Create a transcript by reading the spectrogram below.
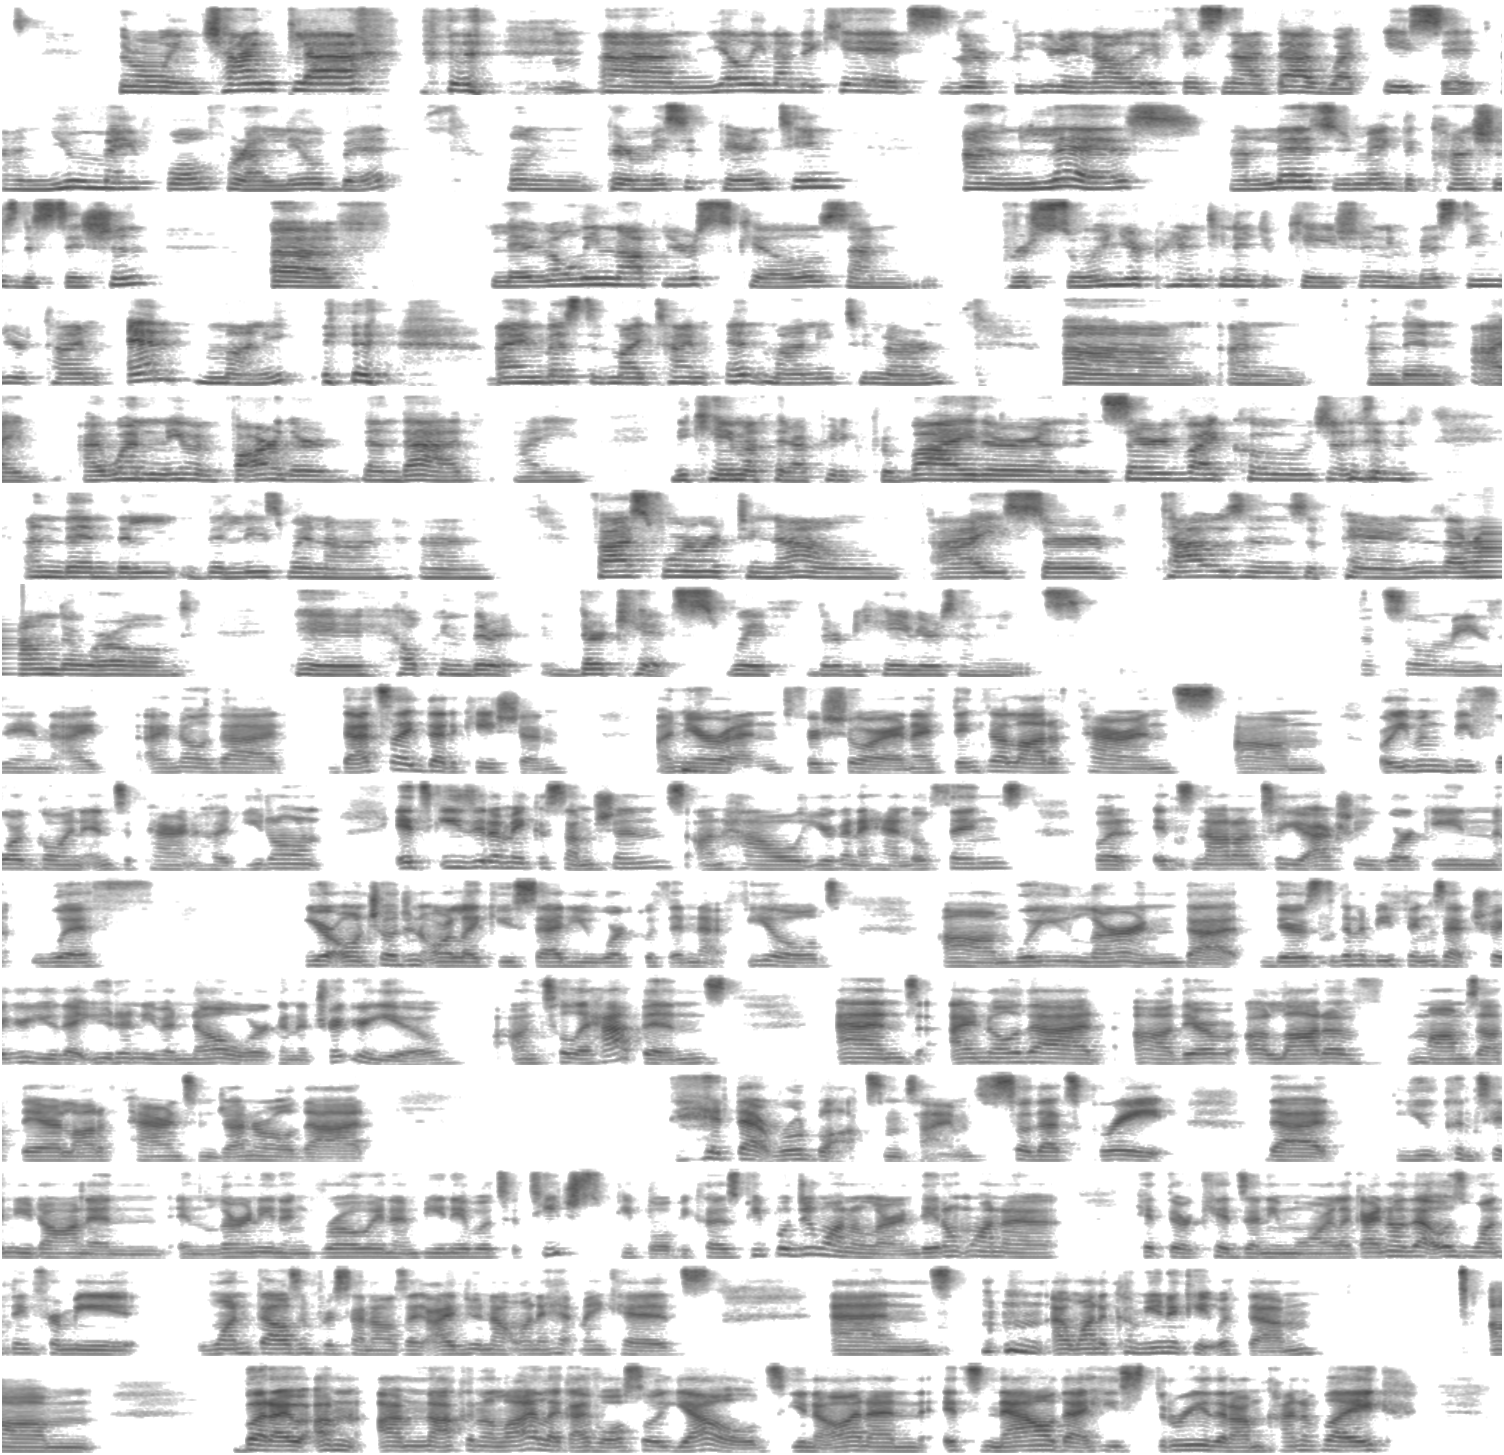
throwing chancla mm-hmm. and yelling at the kids you're figuring out if it's not that what is it and you may fall for a little bit on permissive parenting unless unless you make the conscious decision of leveling up your skills and pursuing your parenting education investing your time and money. I invested my time and money to learn um, and and then i i went even farther than that. I became a therapeutic provider and then certified coach and then and then the, the list went on. And fast forward to now i serve thousands of parents around the world uh, helping their their kids with their behaviors and needs. That's so amazing. I i know that that's like dedication on your end for sure. And i think a lot of parents um or even before going into parenthood you don't it's easy to make assumptions on how you're going to handle things but it's not until you're actually working with your own children or like you said you worked within that field um, where you learn that there's going to be things that trigger you that you didn't even know were going to trigger you until it happens. And i know that uh, there are a lot of moms out there a lot of parents in general that hit that roadblock sometimes. So that's great that you continued on in in learning and growing and being able to teach people because people do want to learn. They don't want to hit their kids anymore. Like i know that was one thing for me 1000% i was like i do not want to hit my kids and i want to communicate with them um but I, I'm I'm not gonna lie, like I've also yelled, you know, and then it's now that he's three that I'm kind of like,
